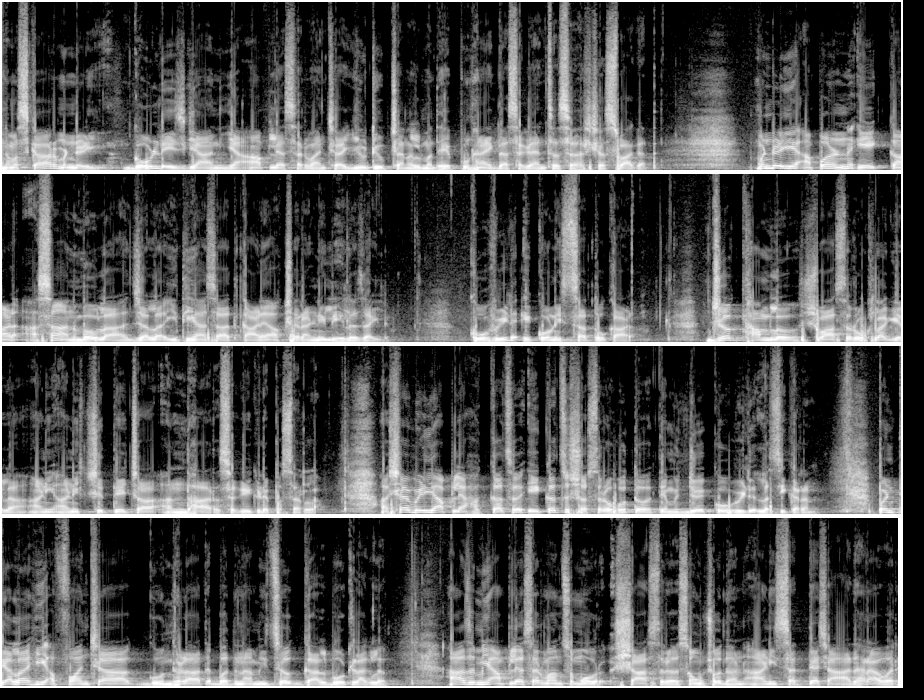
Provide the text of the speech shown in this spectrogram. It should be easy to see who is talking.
Speaker 1: नमस्कार मंडळी. Gold age ज्ञान या आपल्या सर्वांच्या यूट्यूब चॅनलमध्ये पुन्हा एकदा सगळ्यांचं सहर्ष स्वागत. मंडळी आपण एक काळ असा अनुभवला ज्याला इतिहासात काळ्या अक्षरांनी लिहिलं जाईल. कोविड एकोणीसचा तो काळ. जग थांबलं श्वास रोखला गेला आणि अनिश्चिततेचा अंधार सगळीकडे पसरला. अशा वेळी आपल्या हक्काचं एकच शस्त्र होतं ते म्हणजे कोविड लसीकरण. पण त्यालाही अफवांच्या गोंधळात बदनामीचं गालबोट लागलं. आज मी आपल्या सर्वांसमोर शास्त्र संशोधन आणि सत्याच्या आधारावर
